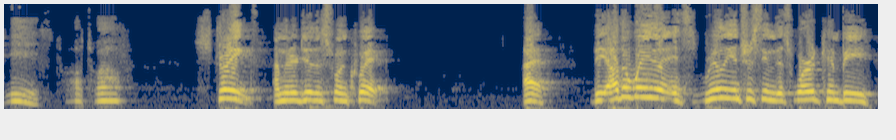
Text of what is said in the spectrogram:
Jeez, 12, 12. Strength. I'm going to do this one quick. I, the other way that it's really interesting, this word can be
